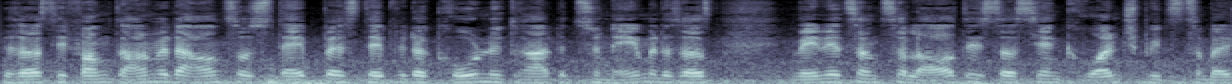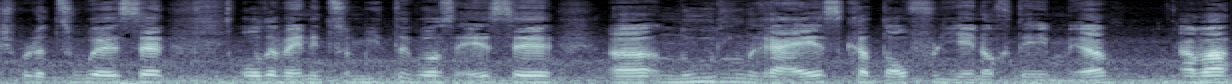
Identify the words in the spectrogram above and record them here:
Das heißt, ich fange dann wieder an, so Step by Step wieder Kohlenhydrate zu nehmen. Das heißt, wenn jetzt ein Salat ist, dass ich einen Kornspitz zum Beispiel dazu esse oder wenn ich zum Mittag was esse, äh, Nudeln, Reis, Kartoffeln, je nachdem. Ja. Aber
